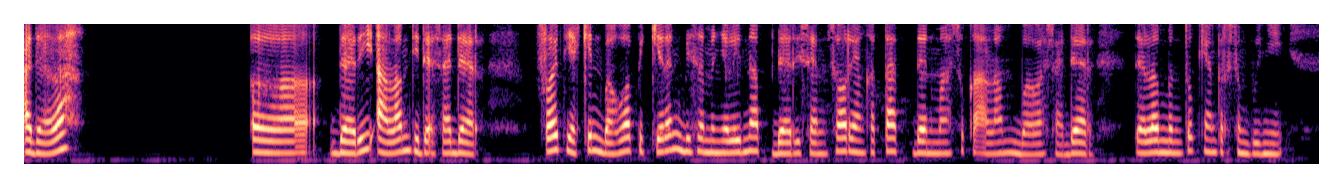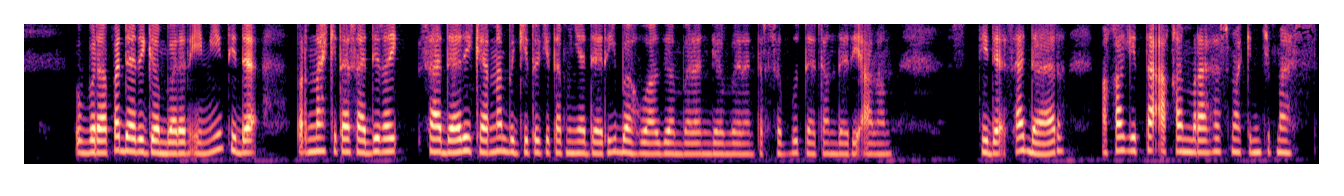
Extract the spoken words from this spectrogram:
adalah uh, dari alam tidak sadar. Freud yakin bahwa pikiran bisa menyelinap dari sensor yang ketat dan masuk ke alam bawah sadar dalam bentuk yang tersembunyi Beberapa dari gambaran ini tidak pernah kita sadari, sadari karena begitu kita menyadari bahwa gambaran-gambaran tersebut datang dari alam tidak sadar, maka kita akan merasa semakin cemas,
